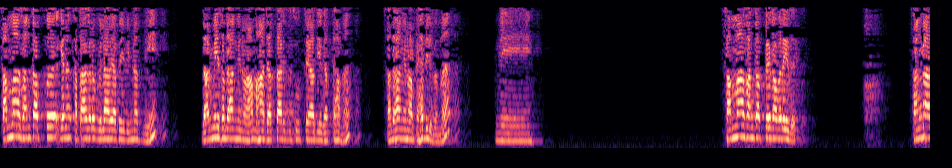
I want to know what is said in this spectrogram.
සම්මා සංකප්ප ගැන කතා කරපු වෙලාවේ අපේ පින්වත් මේ ධර්මයේ සඳහන් වෙනවා මහා චත්තාරිස සූත්‍රය ආදිය ගත්තාම සඳහන් වෙනවා පැහැදිලිවම මේ සම්මා සංකප්පය කවරේද? සංඝා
